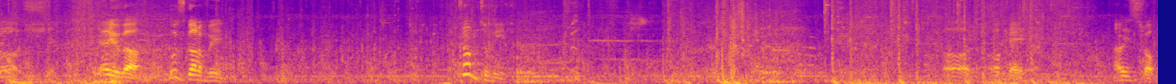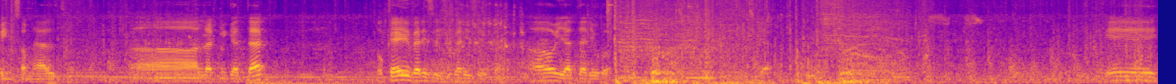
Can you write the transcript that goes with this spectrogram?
Oh shit. There you go. Who's gonna win? Come to me. Oh, okay. Now he's dropping some health. Uh, let me get that. Okay, where is he? Where is he? Oh, yeah, there you go. Yeah. Okay.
